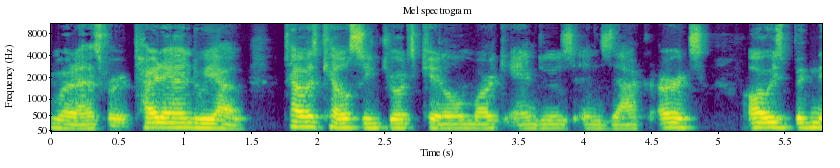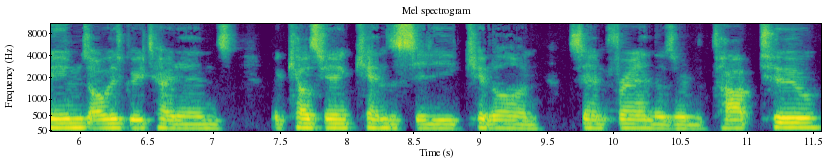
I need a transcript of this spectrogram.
But as for tight end, we have Travis Kelce, George Kittle, Mark Andrews, and Zach Ertz. Always big names, always great tight ends. With Kelce in Kansas City, Kittle on San Fran, those are the top two.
